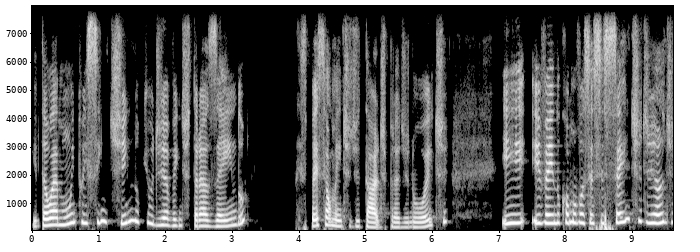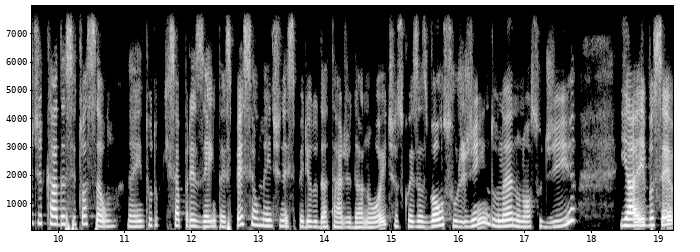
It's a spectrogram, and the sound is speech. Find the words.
Então é muito ir sentindo que o dia vem te trazendo, especialmente de tarde para de noite, e e vendo como você se sente diante de cada situação, né, em tudo que se apresenta, especialmente nesse período da tarde e da noite, as coisas vão surgindo, né, no nosso dia, e aí você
